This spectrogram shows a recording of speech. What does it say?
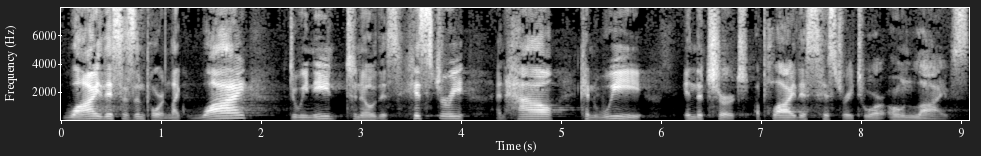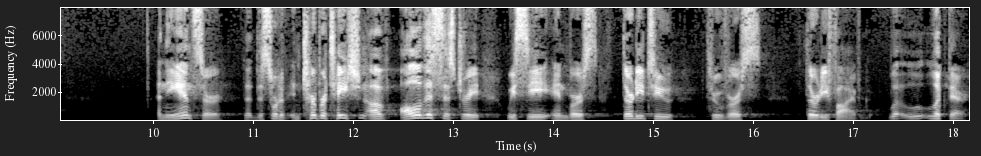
why this is important. Like, why do we need to know this history and how can we in the church apply this history to our own lives? And the answer, the, the sort of interpretation of all of this history, we see in verse 32 through verse 35. L- look there.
